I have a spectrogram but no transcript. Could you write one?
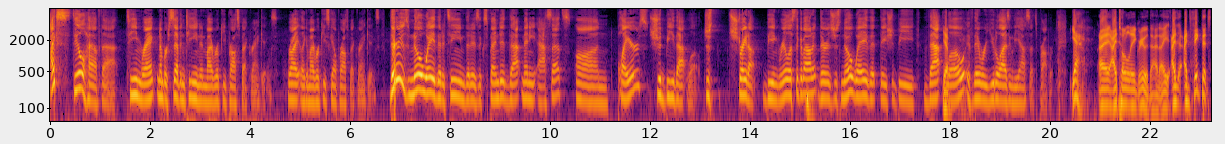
I still have that team ranked number 17 in my rookie prospect rankings, right? Like in my rookie scale prospect rankings. There is no way that a team that has expended that many assets on players should be that low. Just straight up being realistic about it there is just no way that they should be that Yep. low if they were utilizing the assets properly Yeah, I, I totally agree with that. I, I I think that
